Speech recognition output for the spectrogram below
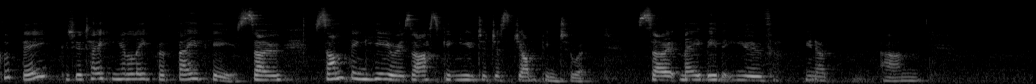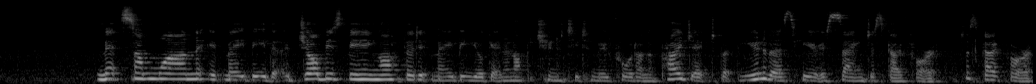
could be because you're taking a leap of faith here. So something here is asking you to just jump into it. So it may be that you've, you know, um, met someone, it may be that a job is being offered, it may be you're getting an opportunity to move forward on a project, but the universe here is saying just go for it, just go for it.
